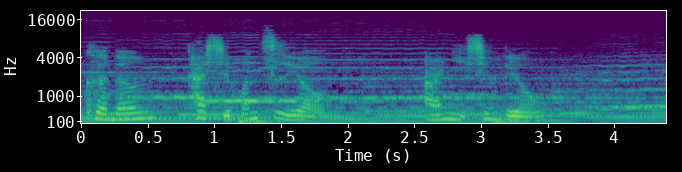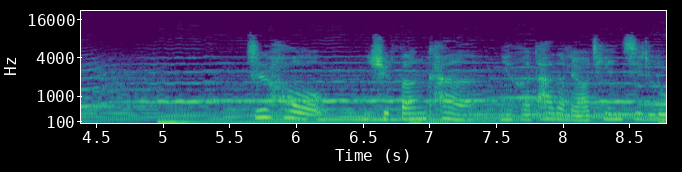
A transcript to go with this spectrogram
可能他喜欢自由。而你姓刘。之后，你去翻看你和他的聊天记录，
